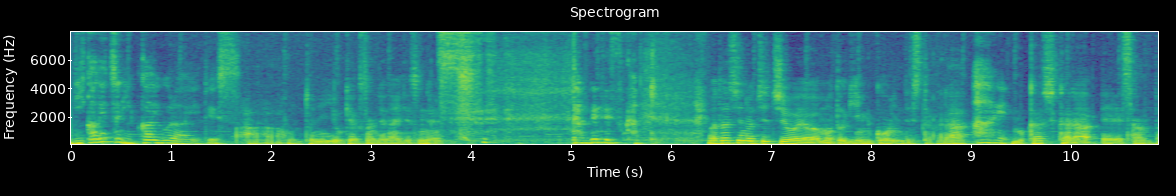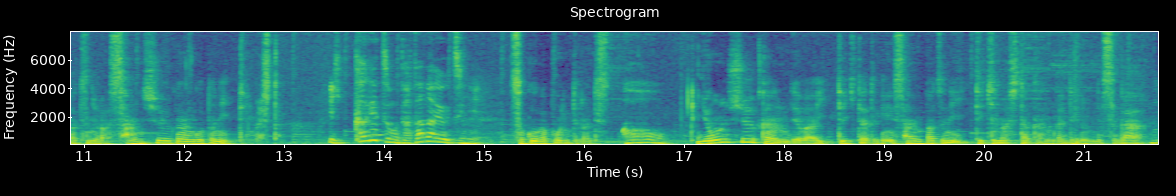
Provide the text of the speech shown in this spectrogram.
2ヶ月に1回ぐらいです。ああ本当にいいお客さんじゃないですね。ダメですか？私の父親は元銀行員でしたからはい。昔から、えー散髪には3週間ごとに行っていました。1ヶ月も経たないうちに。そこがポイントなんです4週間では行ってきた時に散髪に行ってきました感が出るんですがうん。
